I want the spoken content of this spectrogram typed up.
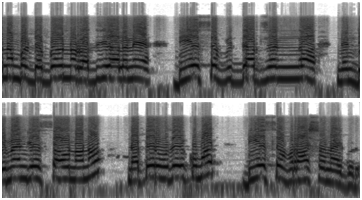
నంబర్ డెబ్బై రద్దు చేయాలని డిఎస్ఎఫ్ విద్యార్థి సంఘంగా నేను డిమాండ్ చేస్తా ఉన్నాను. నా పేరు ఉదయ్ కుమార్ డిఎస్ఎఫ్ రాష్ట్ర నాయకుడు.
